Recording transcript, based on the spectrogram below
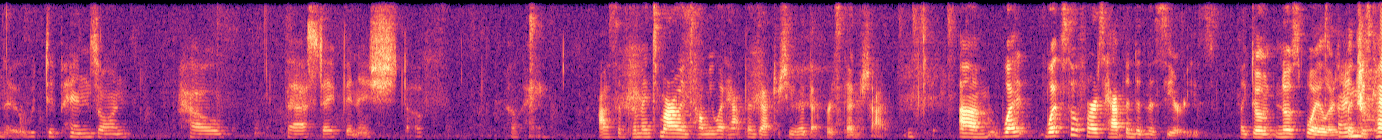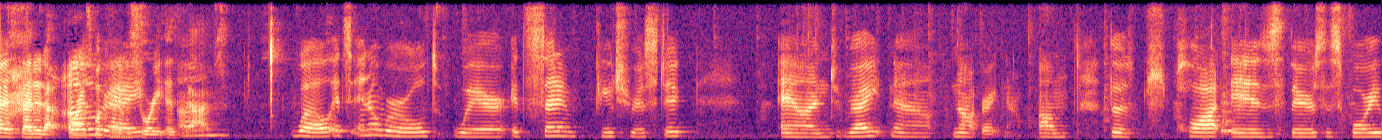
know. It depends on how fast I finish stuff. Okay. Awesome. Come in tomorrow and tell me what happens after she heard that first gunshot. Um, what what so far has happened in the series? Like, don't no spoilers, but just kind of set it up for us. What kind of a story is that? um, Well, it's in a world where it's set in futuristic, and right now, not right now. Um, the plot is there's this boy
